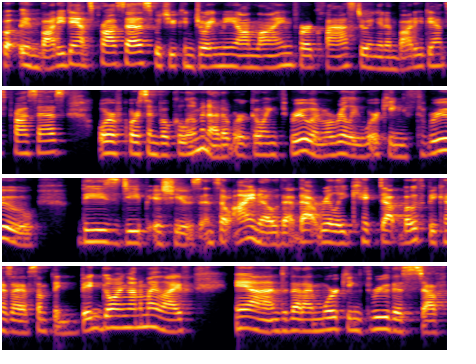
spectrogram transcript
but embody dance process, which you can join me online for a class doing an embody dance process, or of course in Vocalumina that we're going through and we're really working through these deep issues. And so I know that that really kicked up both because I have something big going on in my life and that I'm working through this stuff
